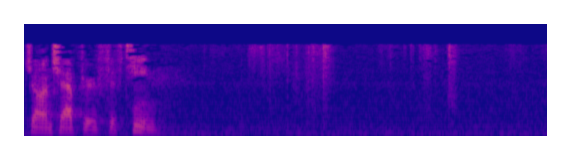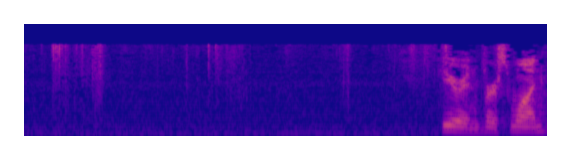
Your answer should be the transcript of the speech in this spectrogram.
John chapter 15. Here in verse 1,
